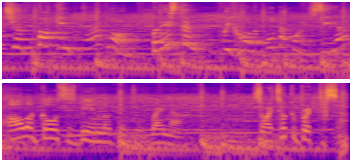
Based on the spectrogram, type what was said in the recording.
What's your fucking problem? Por este hijo de puta policía? All of Ghost is being looked into right now. So I took a brick to sell.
